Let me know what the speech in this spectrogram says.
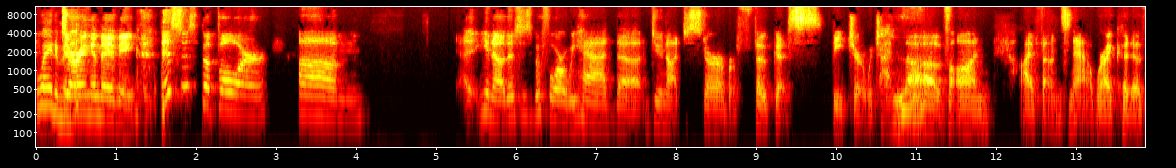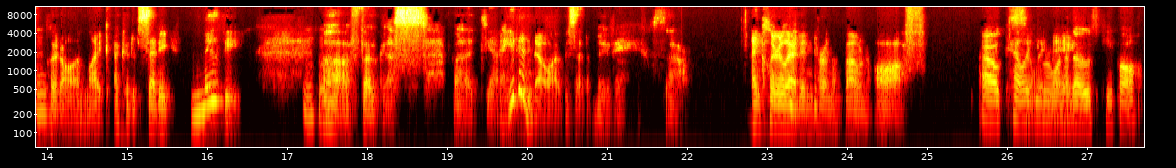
Wait a minute. during a movie. This is before, um, you know, this is before we had the do not disturb or focus feature, which I love on iPhones now, where I could have Mhm. put on, like, I could have said a movie Mhm. uh, focus. But yeah, he didn't know I was at a movie. So, and clearly I didn't turn the phone off. Oh, Kelly, Silly you were one of those people.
